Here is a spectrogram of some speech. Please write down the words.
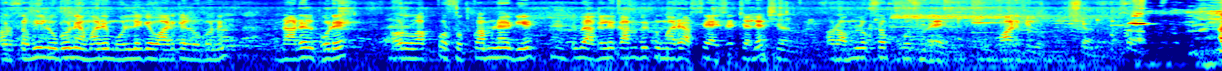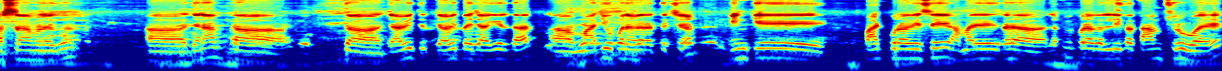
और सभी लोगों ने, हमारे मोहल्ले के वार्ड के लोगों ने, नारियल फोड़े और आपको शुभकामनाएँ दिए कि अगले काम भी तुम्हारे हाथ से ऐसे चले और हम लोग सब खुश रहे, वार्ड के लोग। वालेकुम जनाब जावेद जावेद भाई जागीरदार माजी उपनगर अध्यक्ष इनके पाठ पुरावे से हमारे लक्ष्मीपुरा गली का काम शुरू हुआ है।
